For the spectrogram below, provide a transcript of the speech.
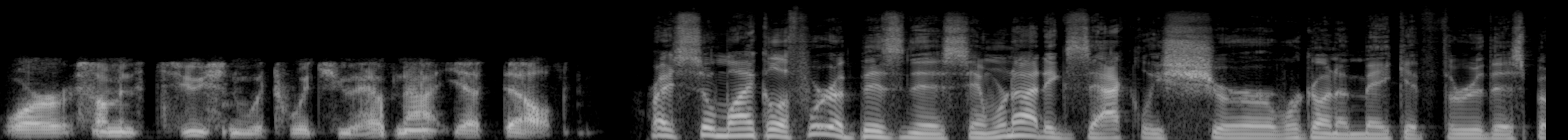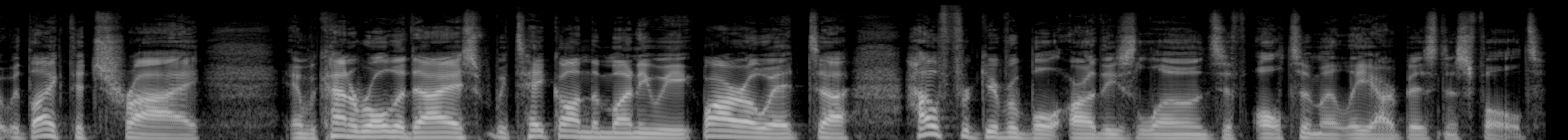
or some institution with which you have not yet dealt Right. So, Michael, if we're a business and we're not exactly sure we're going to make it through this, but we'd like to try and we kind of roll the dice, we take on the money, we borrow it, uh, how forgivable are these loans if ultimately our business folds?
